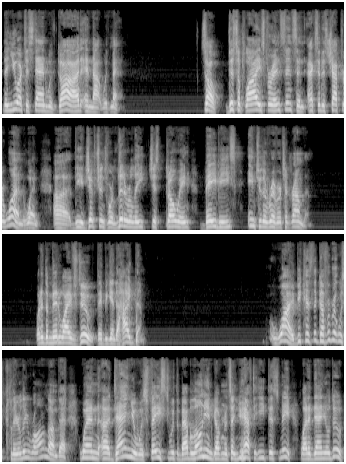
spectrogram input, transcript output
then you are to stand with God and not with man. So this applies, for instance, in Exodus chapter one, when uh, the Egyptians were literally just throwing babies into the river to drown them. What did the midwives do? They began to hide them. Why? Because the government was clearly wrong on that. When uh, Daniel was faced with the Babylonian government saying, you have to eat this meat, what did Daniel do?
